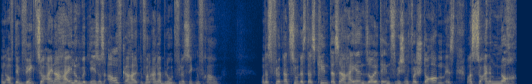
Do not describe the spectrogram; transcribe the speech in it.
Und auf dem Weg zu einer Heilung wird Jesus aufgehalten von einer blutflüssigen Frau. Und das führt dazu, dass das Kind, das er heilen sollte, inzwischen verstorben ist, was zu einem noch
